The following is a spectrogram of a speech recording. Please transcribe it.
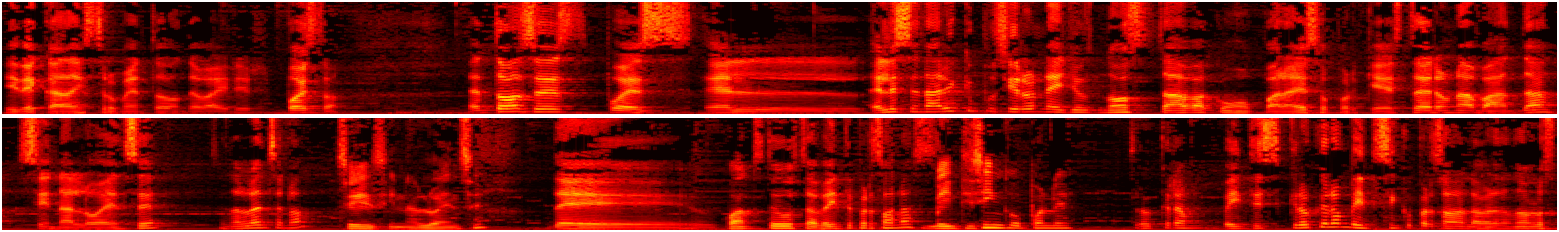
de cada instrumento donde va a ir puesto. Entonces, pues el, el, escenario que pusieron ellos no estaba como para eso, porque esta era una banda sinaloense. Sinaloense, ¿no? Sí, sinaloense. De. ¿Cuántos te gusta? ¿20 personas? 25, ponle. Creo que eran 20, creo que eran 25 personas, la verdad no los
